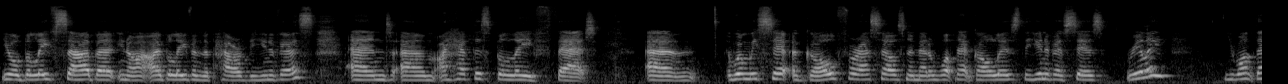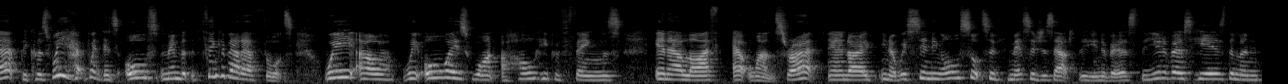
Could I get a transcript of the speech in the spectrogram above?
your beliefs are, but you know I believe in the power of the universe, and um, I have this belief that um, when we set a goal for ourselves, no matter what that goal is, the universe says, Really? You want that? Because we have, that's all, remember, think about our thoughts. We are, we always want a whole heap of things in our life at once, right? And I, you know, we're sending all sorts of messages out to the universe. The universe hears them and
